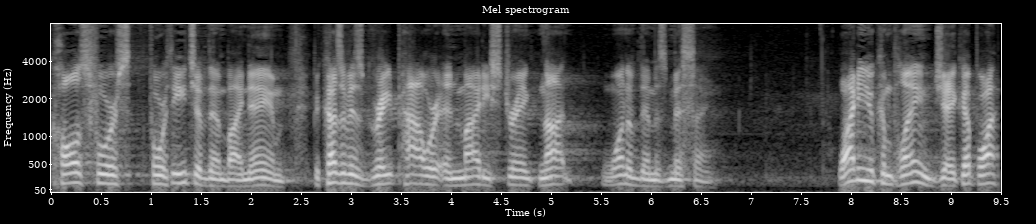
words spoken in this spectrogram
calls forth, forth each of them by name. Because of his great power and mighty strength, not one of them is missing. Why do you complain, Jacob? Why,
